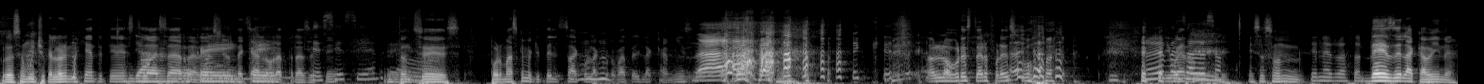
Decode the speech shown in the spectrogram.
produce mucho calor. Imagínate, tienes Ya, toda esa ok, radiación de sí. calor atrás Sí, de sí, ti. es cierto. Entonces, por más que me quite el saco, la corbata y la camisa, Ah. No logro estar fresco. No había Y bueno, pensado eso. Esas son Tienes razón. desde la cabina.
